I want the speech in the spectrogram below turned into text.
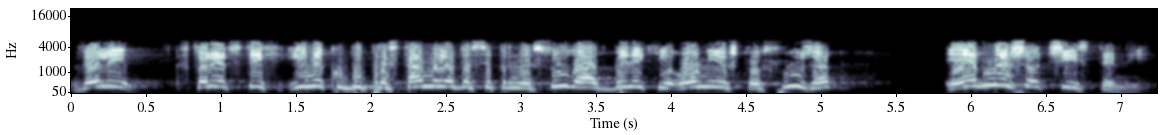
Вели, вториот стих, инако би престанале да се пренесуваат, бидеќи оние што служат, еднаш очистени.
